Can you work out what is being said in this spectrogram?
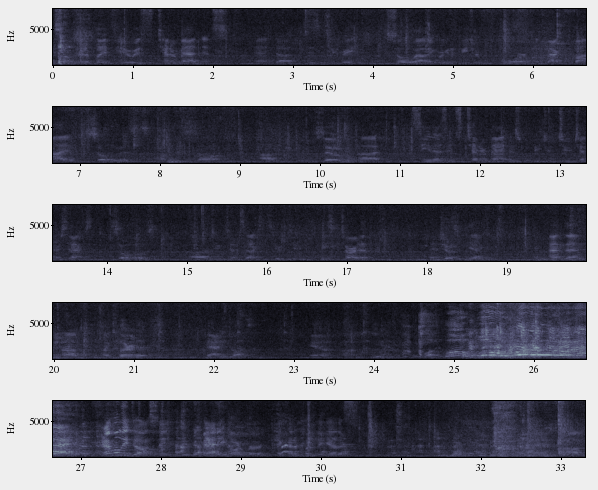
next song we're going to play for you is Tenor Madness. And uh, this is a great solo outing. We're going to feature four, in fact five, soloists on this song. Um, so, uh, seeing as it's Tenor Madness, we'll feature two tenor sax solos. Uh, two tenor saxes here, too, Casey Tarda and Joseph Yagan. And then um, on clarinet, Maddie Dawson. And whoa, whoa, whoa! Maddie Harper, I kind of put them together. Um,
